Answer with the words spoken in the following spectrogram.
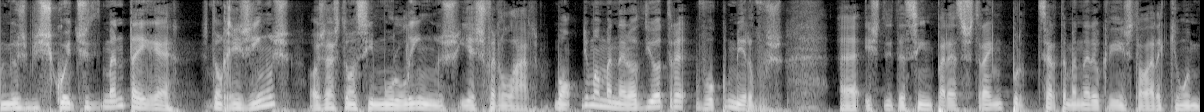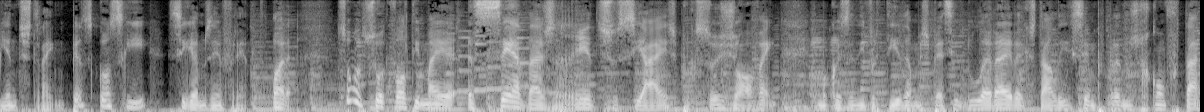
meus biscoitos de manteiga. Estão rijinhos ou já estão assim molinhos e a esfarelar? Bom, de uma maneira ou de outra, vou comer-vos. Uh, isto dito assim parece estranho, porque de certa maneira eu queria instalar aqui um ambiente estranho. Penso que consegui, sigamos em frente. Ora, sou uma pessoa que volta e meia acede às redes sociais, porque sou jovem, é uma coisa divertida, é uma espécie de lareira que está ali sempre para nos reconfortar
